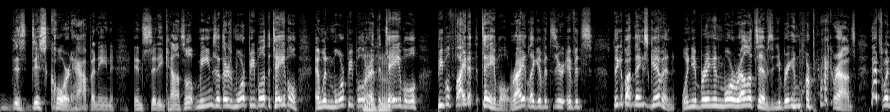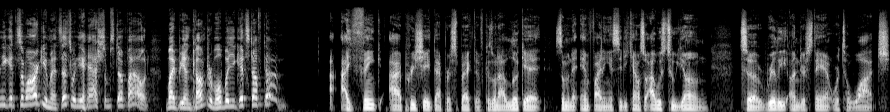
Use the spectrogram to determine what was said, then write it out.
this discord happening in city council it means that there's more people at the table and when more people are at the mm-hmm. table people fight at the table right like if it's your if it's think about thanksgiving when you bring in more relatives and you bring in more backgrounds that's when you get some arguments that's when you hash some stuff out might be uncomfortable but you get stuff done I- think I appreciate that perspective because when I look at some of the infighting in city council, I was too young to really understand or to watch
